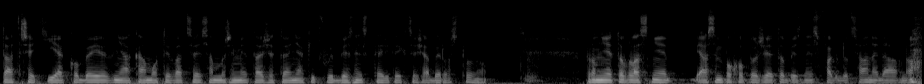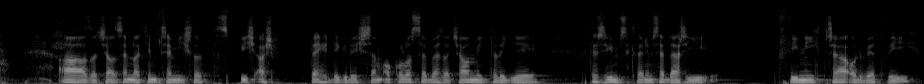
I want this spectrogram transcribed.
ta třetí jakoby v nějaká motivace je samozřejmě ta, že to je nějaký tvůj biznis, který ty chceš, aby rostl. No. Pro mě je to vlastně, já jsem pochopil, že je to biznis fakt docela nedávno. A začal jsem nad tím přemýšlet spíš až tehdy, když jsem okolo sebe začal mít lidi, kteřím, kterým se daří v jiných třeba odvětvích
